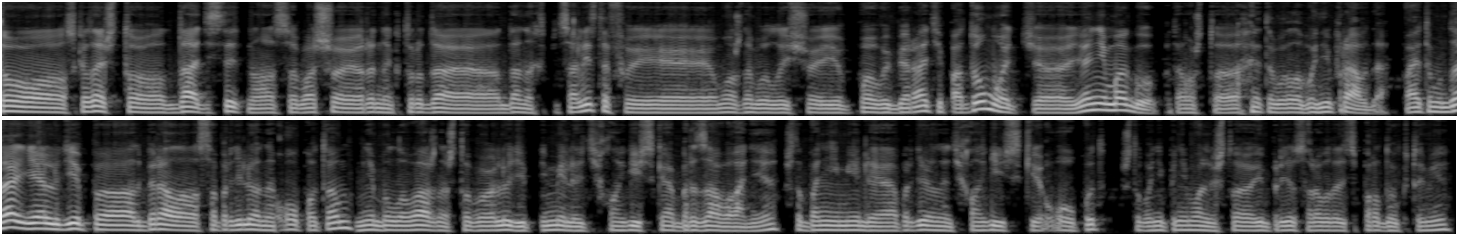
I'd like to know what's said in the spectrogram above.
то сказать, что да, действительно, у нас большой рынок труда данных специалистов, и можно было еще и повыбирать и подумать, э, я не могу, потому что это было бы неправда. Поэтому да, я людей отбирал с определенным опытом. Мне было важно, чтобы люди имели технологическое образование, чтобы они имели определенный технологический опыт, чтобы они понимали, что им придется работать с продуктами,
